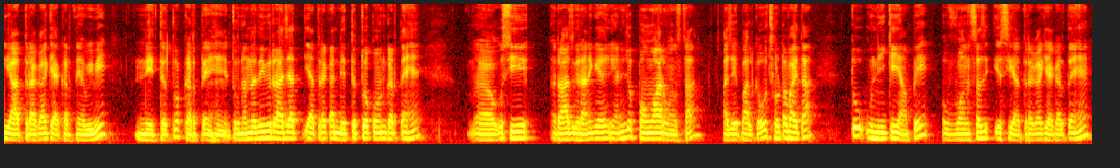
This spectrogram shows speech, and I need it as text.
यात्रा का क्या करते हैं अभी भी? नेतृत्व करते हैं। तो नंदा देवी राजा यात्रा का नेतृत्व कौन करते हैं? उसी राजघराने के, यानी जो पंवार वंश था अजयपाल का, वो छोटा भाई था। तो उन्हीं के यहाँ पे वंशज इस यात्रा का क्या करते हैं?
